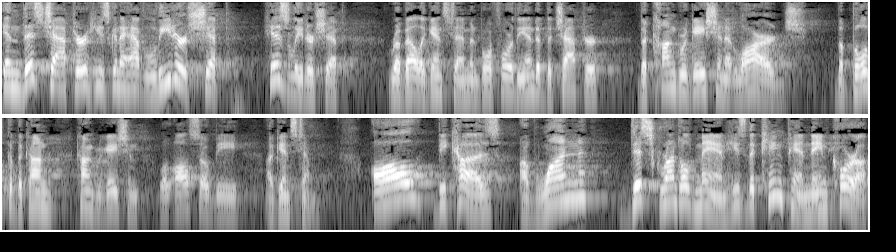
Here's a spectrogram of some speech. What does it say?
In this chapter, he's going to have leadership, his leadership, rebel against him. And before the end of the chapter, the congregation at large, the bulk of the con- congregation, will also be against him. All because of one disgruntled man. He's the kingpin named Korah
